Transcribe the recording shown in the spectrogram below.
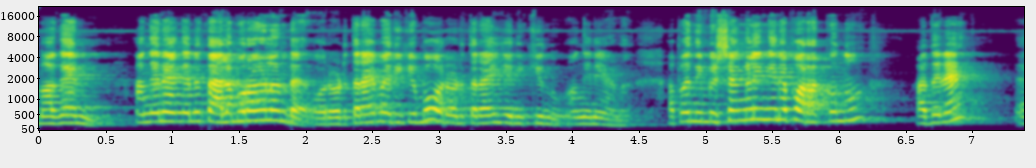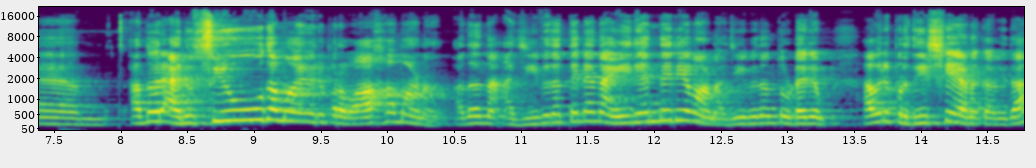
മകൻ അങ്ങനെ അങ്ങനെ തലമുറകളുണ്ട്. ഓരോരുത്തരായി മരിക്കുമ്പോൾ ഓരോരുത്തരായി ജനിക്കുന്നു അങ്ങനെയാണ്. അപ്പോൾ നിമിഷങ്ങൾ ഇങ്ങനെ പറക്കുന്നു അതിനെ അതൊരു അനുസ്യൂതമായ ഒരു പ്രവാഹമാണ്. അത് ജീവിതത്തിന്റെ നൈരന്തര്യമാണ്. ജീവിതം തുടരും. ആ ഒരു പ്രതീക്ഷയാണ് കവിത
